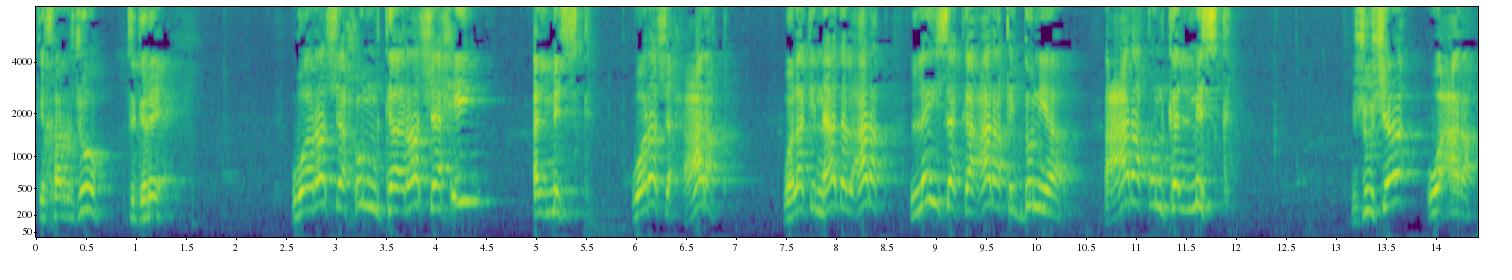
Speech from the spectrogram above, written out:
كي خرجوه تقرع ورشح كرشح المسك. ورشح عرق. ولكن هذا العرق ليس كعرق الدنيا عرق كالمسك. جشاء وعرق.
